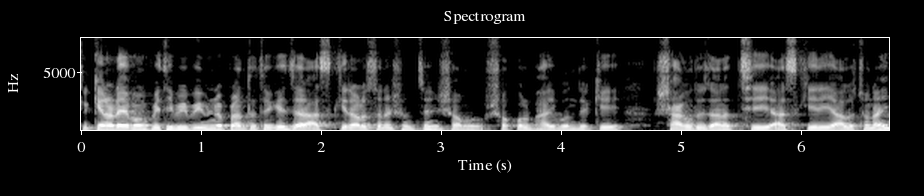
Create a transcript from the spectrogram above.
তো কানাডা এবং পৃথিবীর বিভিন্ন প্রান্ত থেকে যারা আজকের আলোচনা শুনছেন সকল ভাই বোনদেরকে স্বাগত জানাচ্ছি আজকের এই আলোচনায়।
